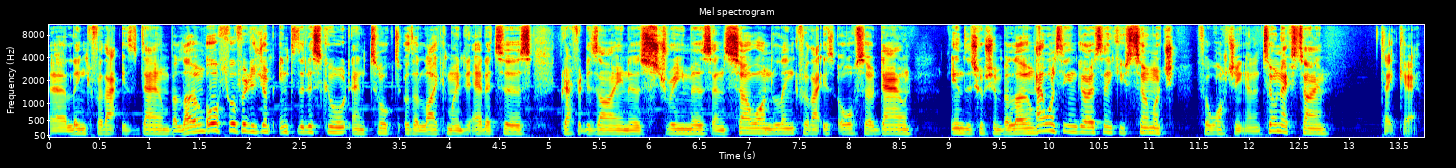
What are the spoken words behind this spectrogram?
Uh, link for that is down below. Or feel free to jump into the Discord and talk to other like-minded editors, graphic designers, streamers, and so on. Link for that is also down in the description below. And once again, guys, thank you so much for watching. And until next time, take care.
